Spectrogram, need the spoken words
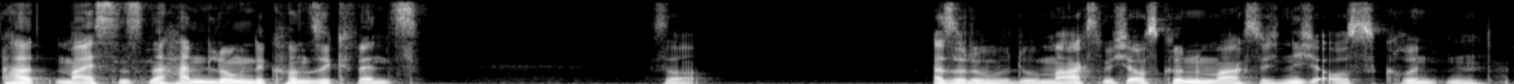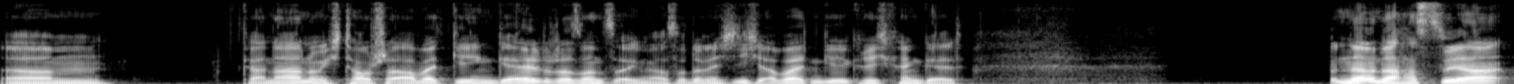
hat meistens eine Handlung eine Konsequenz. So, also du, du magst mich aus Gründen, magst mich nicht aus Gründen. Ähm, keine Ahnung, ich tausche Arbeit gegen Geld oder sonst irgendwas. Oder wenn ich nicht arbeiten gehe, kriege ich kein Geld. Ne, und da hast du ja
